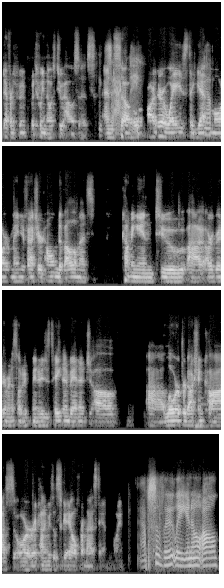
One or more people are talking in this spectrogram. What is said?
difference between those two houses. Exactly. and so are there ways to get yep. more manufactured home developments coming into uh, our greater minnesota communities taking advantage of uh, lower production costs or economies of scale from that standpoint? Absolutely. You know all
